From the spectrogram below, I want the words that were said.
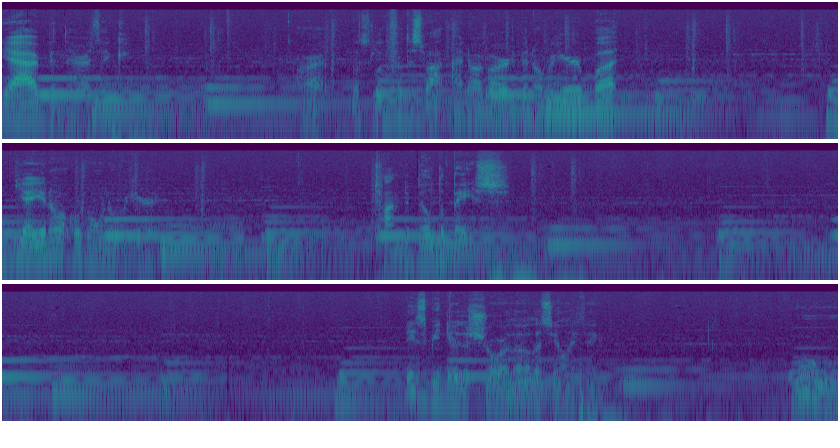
Yeah, I've been there, I think. Alright, let's look for the spot. I know I've already been over here, but yeah, you know what? We're going over here. Time to build a base. Needs to be near the shore, though. That's the only thing. Ooh,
